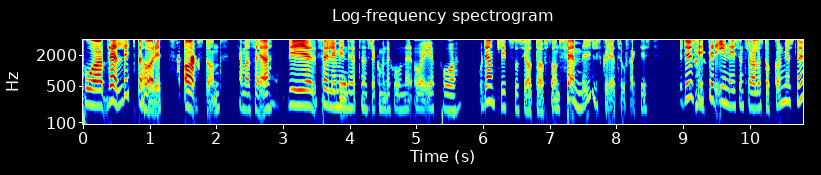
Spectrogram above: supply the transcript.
på väldigt behörigt avstånd kan man säga. Vi följer myndighetens rekommendationer och är på ordentligt socialt avstånd. Fem mil skulle jag tro faktiskt. För du sitter inne i centrala Stockholm just nu.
